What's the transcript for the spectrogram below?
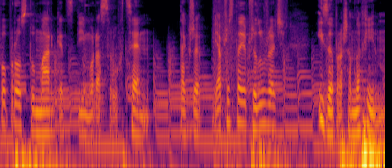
po prostu market Steam oraz ruch cen. Także ja przestaję przedłużać i zapraszam na film.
